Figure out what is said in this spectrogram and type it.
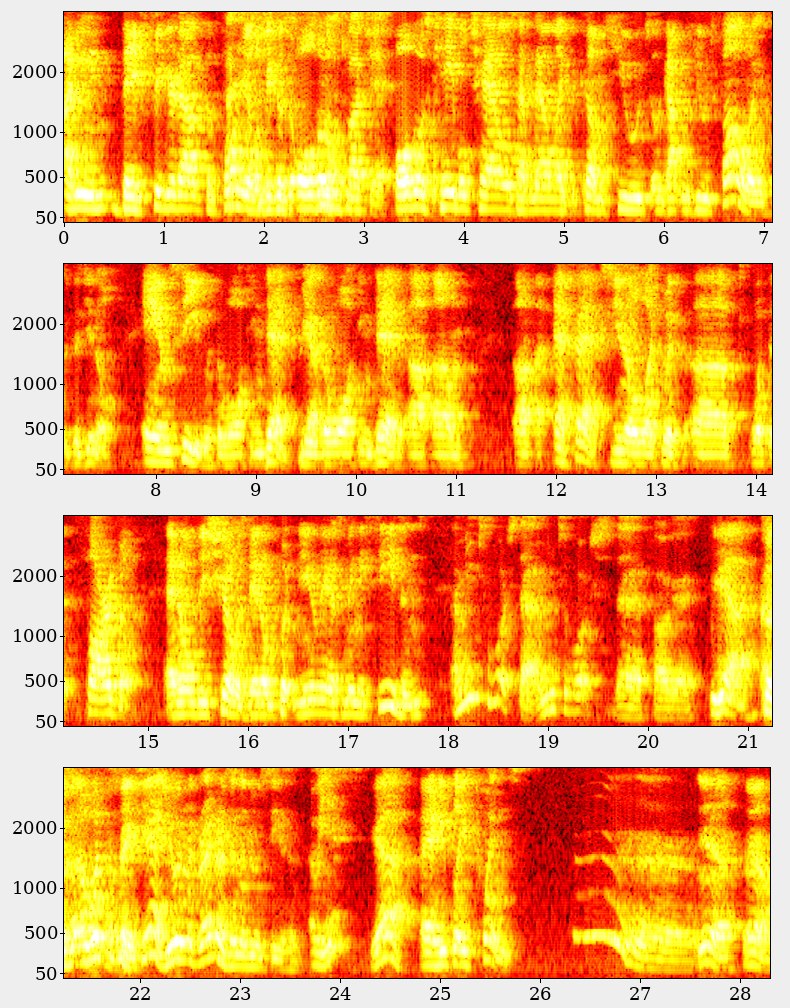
I mean, they figured out the formula because all those budget. all those cable channels have now like become huge or gotten huge followings because you know AMC with The Walking Dead, Fear Yeah. the Walking Dead, uh, um, uh, FX, you know, like with uh, what's it, Fargo, and all these shows. They don't put nearly as many seasons. I mean to watch that. I mean to watch the Fargo. Yeah, because uh, what's his face? Yeah, Ewan McGregor's in the new season. Oh, he is. Yeah, and he plays twins. Hmm. Yeah, yeah.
